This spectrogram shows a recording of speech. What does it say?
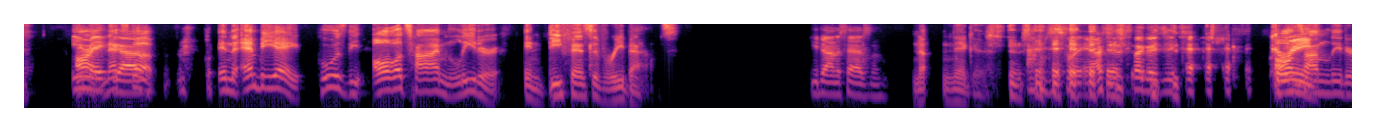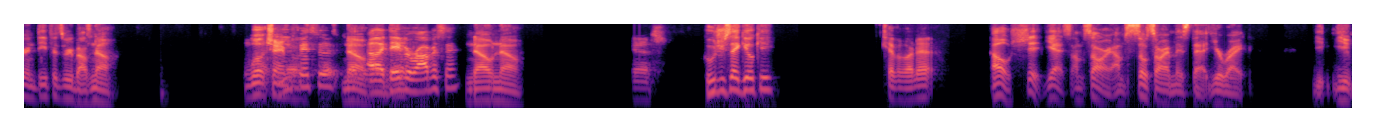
man. He All right, make, next up in the NBA, who is the all-time leader in defensive rebounds? Udonis Haslem. No, nigga. I'm just playing. I'm just fucking with you. Kareem. All-time leader in defensive rebounds. No, Will Chamberlain. Defensive. no, Uh, David Robinson. no, no. Yes. Who'd you say, Gilkey? Kevin Garnett. Oh shit! Yes, I'm sorry. I'm so sorry. I missed that. You're right. You, you,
